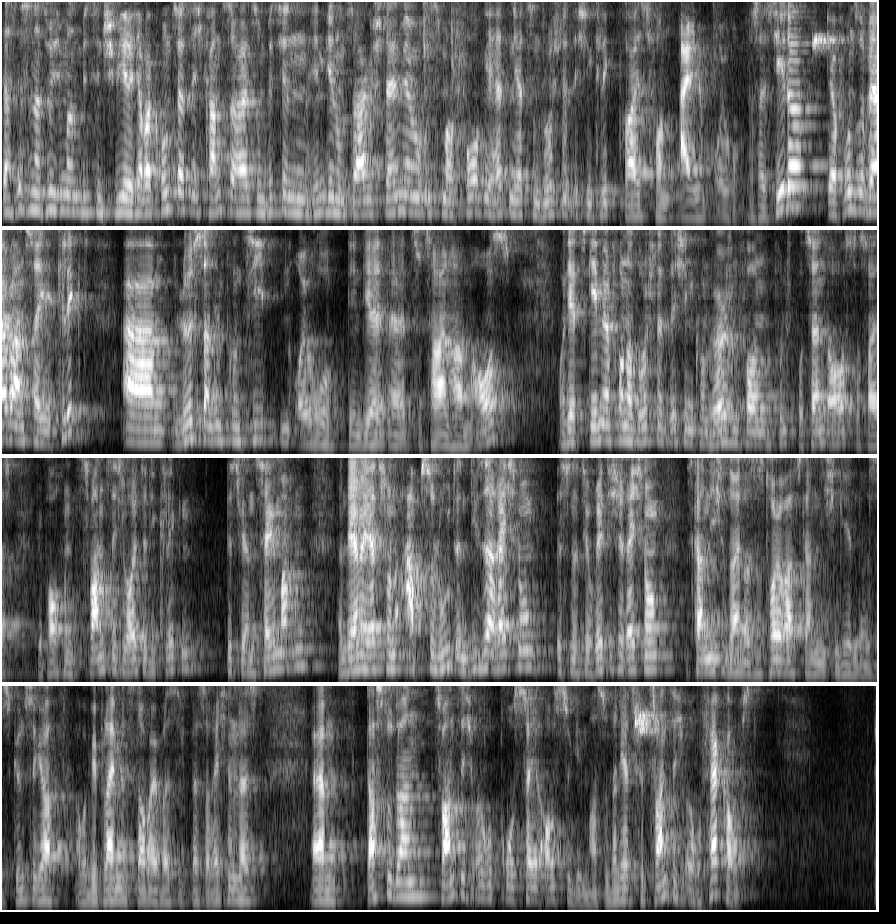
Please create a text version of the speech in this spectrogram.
Das ist natürlich immer ein bisschen schwierig, aber grundsätzlich kannst du halt so ein bisschen hingehen und sagen, stellen wir uns mal vor, wir hätten jetzt einen durchschnittlichen Klickpreis von einem Euro. Das heißt, jeder, der auf unsere Werbeanzeige klickt, ähm, löst dann im Prinzip einen Euro, den wir äh, zu zahlen haben, aus. Und jetzt gehen wir von einer durchschnittlichen Conversion von 5% aus. Das heißt, wir brauchen 20 Leute, die klicken, bis wir einen Sale machen. Dann wären wir jetzt schon absolut in dieser Rechnung. Ist eine theoretische Rechnung. Es kann nicht sein, dass es teurer ist, es kann nicht geben, dass es günstiger. Aber wir bleiben jetzt dabei, weil es sich besser rechnen lässt. Ähm, dass du dann 20 Euro pro Sale auszugeben hast und wenn du jetzt für 20 Euro verkaufst,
